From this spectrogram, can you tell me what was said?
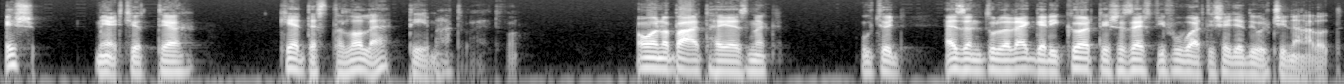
És miért jöttél? kérdezte Lale témát váltva. Holnap áthelyeznek, úgyhogy ezentúl a reggeli kört és az esti fuvart is egyedül csinálod.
